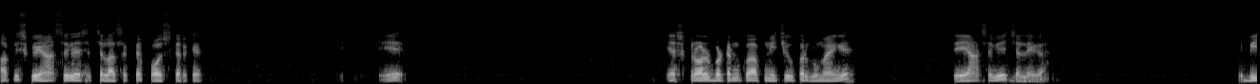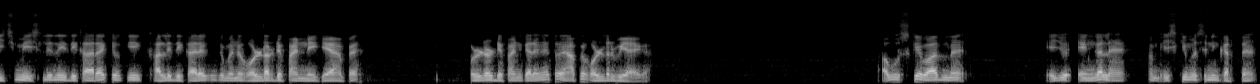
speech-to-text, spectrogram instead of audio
आप इसको यहाँ से भी ऐसे चला सकते हैं पॉज करके। ये स्क्रॉल बटन को आप नीचे ऊपर घुमाएँगे तो यहाँ से भी चलेगा। बीच में इसलिए नहीं दिखा रहा है क्योंकि खाली दिखा रहा है क्योंकि मैंने होल्डर डिफाइन नहीं किया यहाँ पे। होल्डर डिफाइन करेंगे तो यहाँ पे होल्डर भी आएगा। अब उसके बाद में ये जो एंगल है, हम इसकी मशीनिंग करते हैं।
